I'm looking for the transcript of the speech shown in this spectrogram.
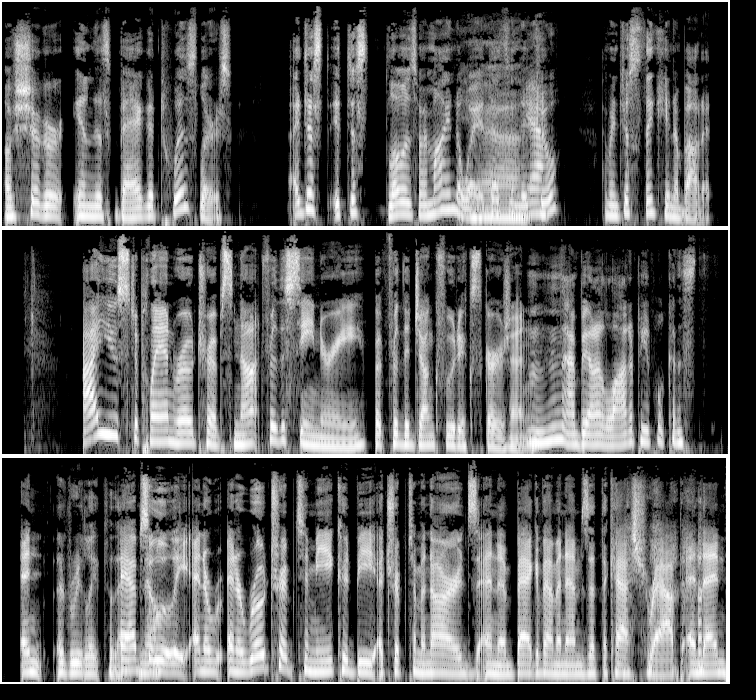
of sugar in this bag of Twizzlers? I just, it just blows my mind away, Yeah. doesn't it, Yeah. you? I mean, just thinking about it. I used to plan road trips not for the scenery, but for the junk food excursion. hmm I bet a lot of people can And uh, relate to that. Absolutely, and a and a road trip to me could be a trip to Menards and a bag of M and M's at the cash wrap, and then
